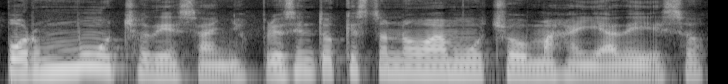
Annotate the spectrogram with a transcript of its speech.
por mucho 10 años, pero yo siento que esto no va mucho más allá de eso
